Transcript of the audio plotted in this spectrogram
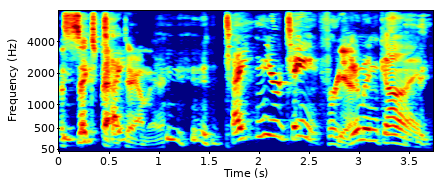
A six pack down there. Tighten your taint for yeah. humankind.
